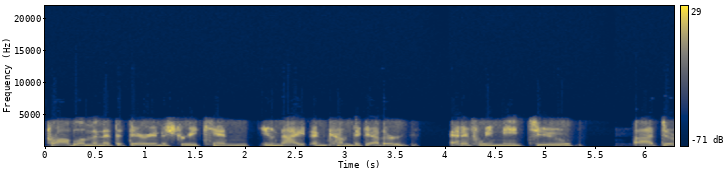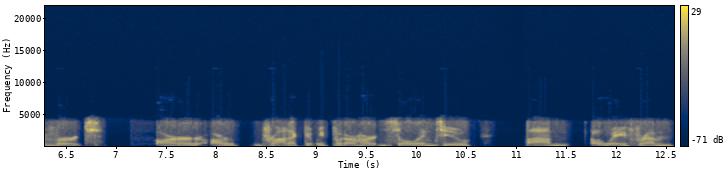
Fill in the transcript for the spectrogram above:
problem and that the dairy industry can unite and come together. And if we need to uh, divert our our product that we put our heart and soul into um, away from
